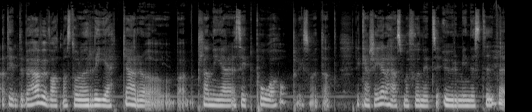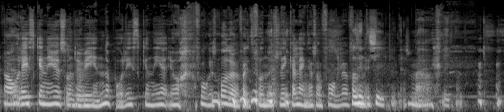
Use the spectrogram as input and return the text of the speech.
Att det inte behöver vara att man står och rekar och planerar sitt påhopp. Liksom, utan att det kanske är det här som har funnits i urminnes tider. ja, och eller? risken är ju som du Mhm. är inne på. Risken är, ja, fågelskådare har faktiskt funnits lika länge som fåglar har Fast inte funnits. kikare kanske. men Nej. Ja, liknande.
